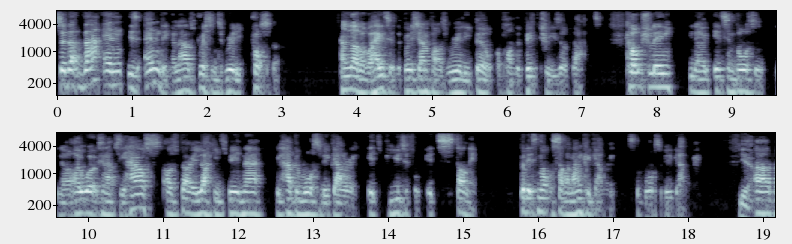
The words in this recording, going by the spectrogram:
So that that end is ending allows Britain to really prosper. And love it or hate it, the British Empire is really built upon the victories of that. Culturally, you know, it's important. You know, I worked in Apsley House. I was very lucky to be in there. We had the Waterloo Gallery. It's beautiful. It's stunning. But it's not the Salamanca Gallery. It's the Waterloo Gallery. Yeah. Uh,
